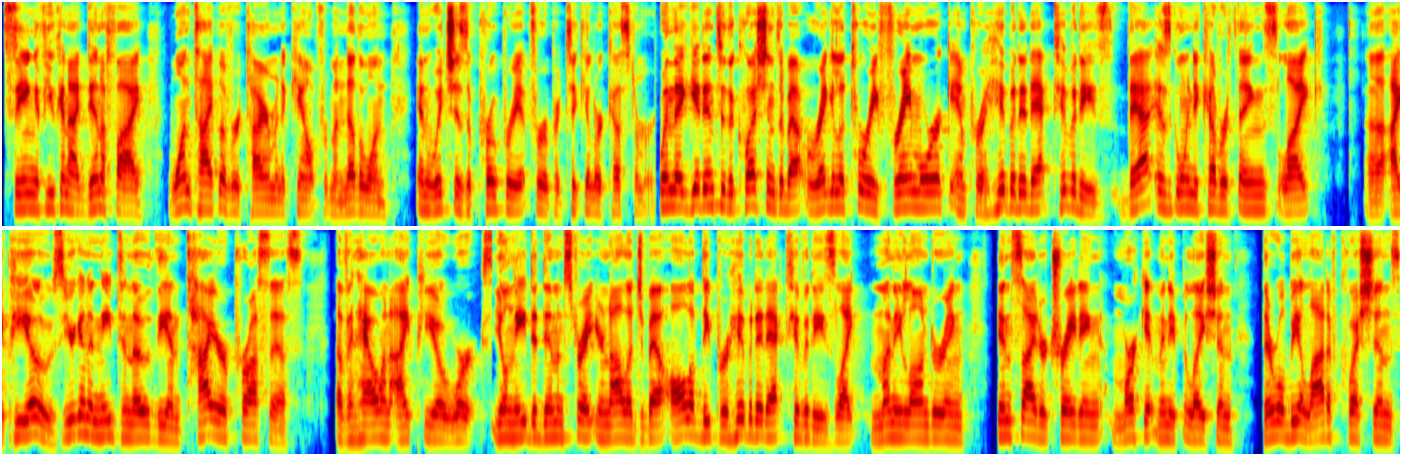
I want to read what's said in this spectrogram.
seeing if you can identify one type of retirement account from another one and which is appropriate for a particular customer. When they get into the questions about regulatory framework and prohibited activities, that is going to cover things like uh, IPOs. You're going to need to know the entire process of how an IPO works. You'll need to demonstrate your knowledge about all of the prohibited activities like money laundering, insider trading, market manipulation, there will be a lot of questions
